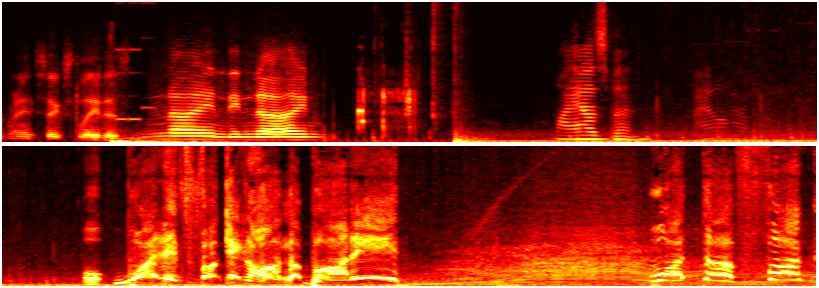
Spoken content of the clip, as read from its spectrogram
26 latest 99. My husband. Oh, what? It's fucking on the body? What the fuck?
